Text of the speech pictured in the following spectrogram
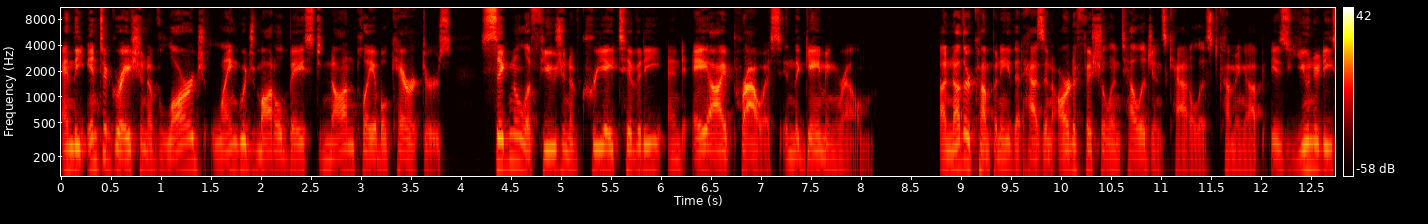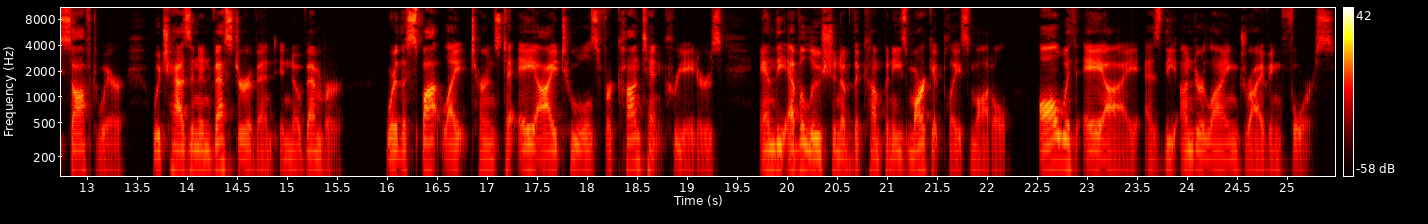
and the integration of large language model based non playable characters signal a fusion of creativity and AI prowess in the gaming realm. Another company that has an artificial intelligence catalyst coming up is Unity Software, which has an investor event in November, where the spotlight turns to AI tools for content creators and the evolution of the company's marketplace model, all with AI as the underlying driving force.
